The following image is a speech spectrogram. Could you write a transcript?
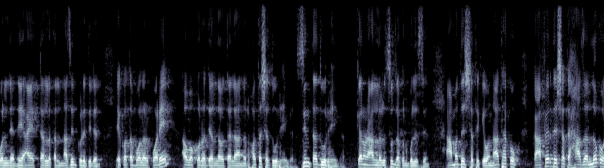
বললেন এই আয়াতটা আল্লাহ তালা নাজিল করে দিলেন, এ কথা বলার পরে আবু বকর আল্লাহ তালা আনুর হতাশা দূর হয়ে গেল, চিন্তা দূর হয়ে গেল। কেননা আল্লাহ রসুল যখন বলেছেন, আমাদের সাথে কেউ না থাকুক, কাফেরদের সাথে হাজার লোকও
